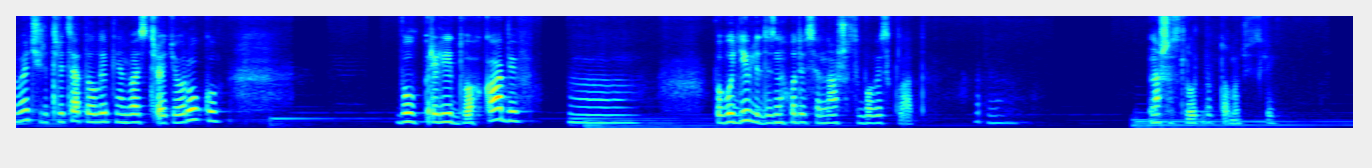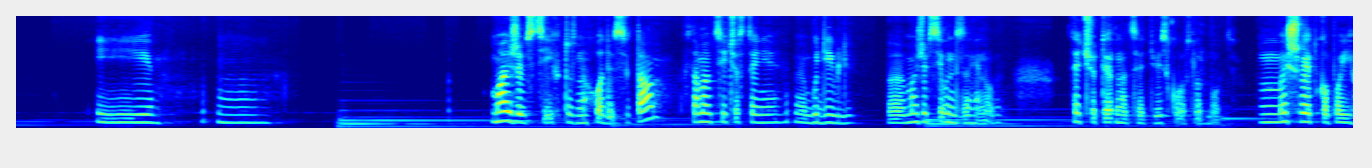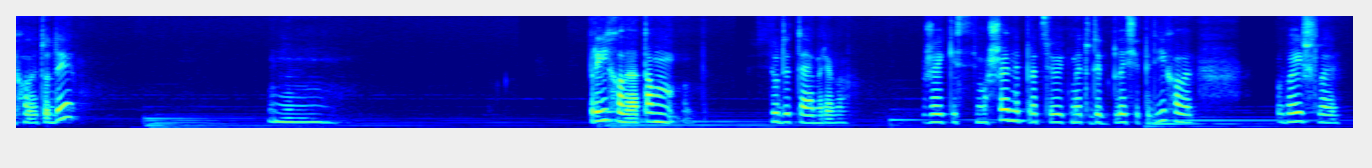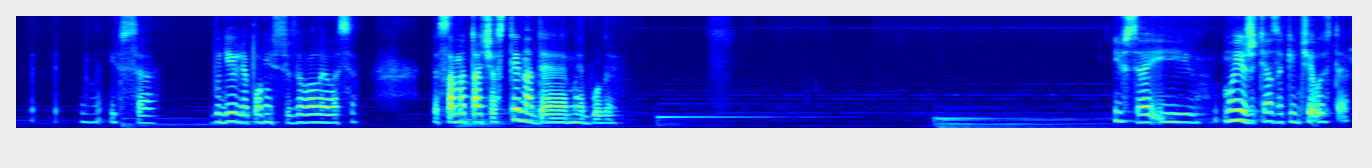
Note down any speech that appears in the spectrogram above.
Ввечері 30 липня 23-го року був приліт двох кабів е, по будівлі, де знаходився наш особовий склад. Е, Наша служба в тому числі. І майже всі, хто знаходився там, саме в цій частині е, будівлі, майже всі вони загинули. Це 14 військовослужбовців. Ми швидко поїхали туди. Приїхали, а там всюди темрява. Вже якісь машини працюють, ми туди ближче під'їхали, вийшли і все. Будівля повністю завалилася. Це саме та частина, де ми були. І все. І моє життя закінчилось теж.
